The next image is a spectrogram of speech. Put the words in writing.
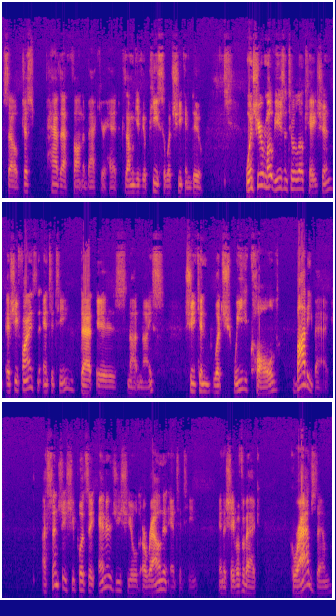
So just have that thought in the back of your head because I'm gonna give you a piece of what she can do. When she remote views into a location, if she finds an entity that is not nice, she can, which we called body bag. Essentially, she puts a energy shield around an entity in the shape of a bag grabs them,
